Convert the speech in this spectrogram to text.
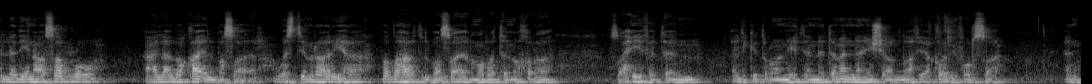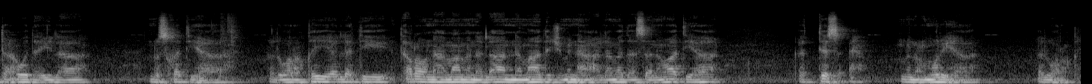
الذين أصروا على بقاء البصائر واستمرارها فظهرت البصائر مرة أخرى صحيفة إلكترونية. نتمنى إن شاء الله في أقرب فرصة أن تعود إلى نسختها الورقية التي ترون أمامنا الآن نماذج منها على مدى سنواتها التسع من عمرها الورقي.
